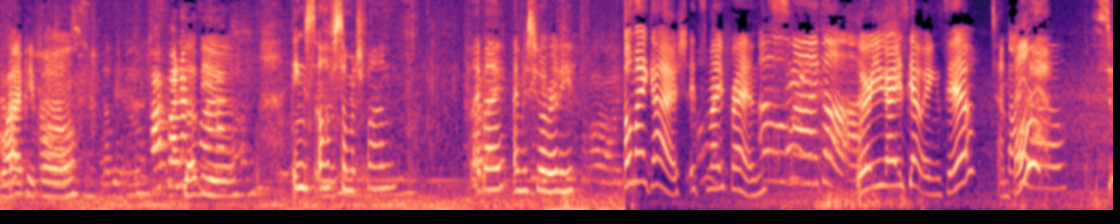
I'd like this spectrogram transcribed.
Bye, people. Love you. Have fun. Love you. Thanks. I'll have so much fun. Bye bye. I miss you already. Oh my gosh, it's oh my friends. Oh my god. Where are you guys going to? Temple? So,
